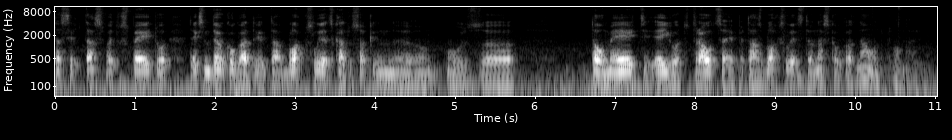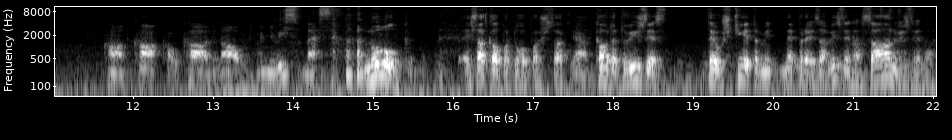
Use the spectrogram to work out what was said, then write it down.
tas ir tas, vai tu spēj to, teiksim, tev kaut kāda blakus lietas, kā tu saki, n- uz uh, tavu mērķi ejot traucē, bet tās blakus lietas tev nes kaut kādu naudu tomēr. Kā, kā kaut kādu naudu? Viņi visu nes. Nu, lūk, es atkal par to pašu saku. Jā. Kaut kā tu virzies tev šķietami nepareizā virzienā, sānu virzienā,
